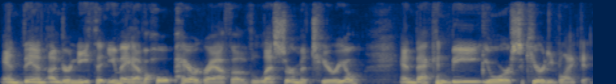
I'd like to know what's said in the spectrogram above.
and then underneath it you may have a whole paragraph of lesser material, and that can be your security blanket.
